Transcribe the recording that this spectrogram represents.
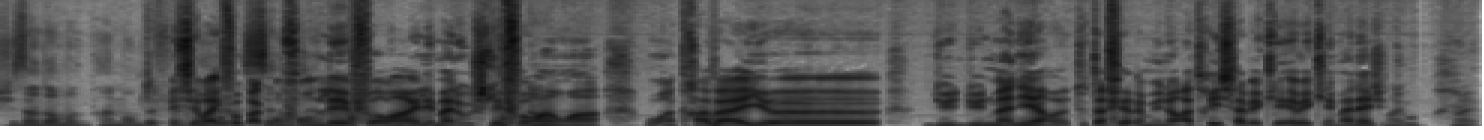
chez un, un, membre de famille. Mais c'est vrai qu'il ne faut pas confondre les forains et les manouches. Les forains ont un, ont un, travail euh, d'une manière tout à fait rémunératrice avec les avec les manèges et tout. Euh,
